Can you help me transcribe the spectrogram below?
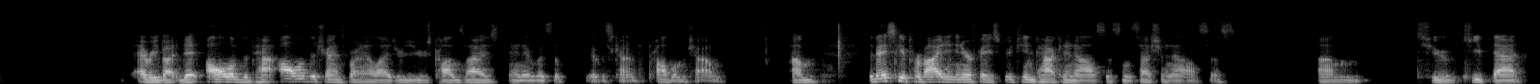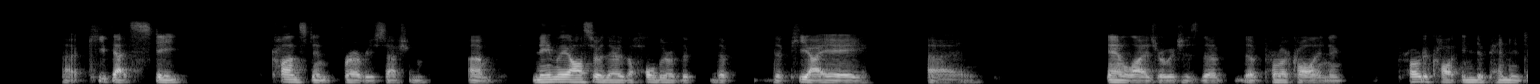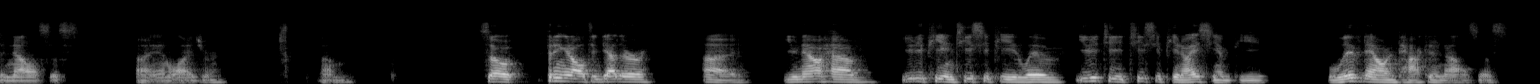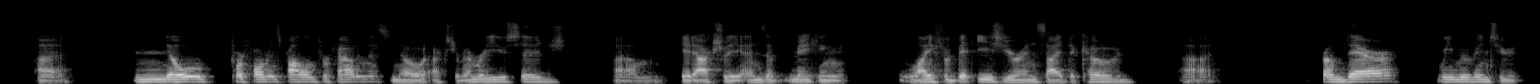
everybody that all of the all of the transport analyzers use ConnSize, and it was the it was kind of the problem child. Um, so basically provide an interface between packet analysis and session analysis um, to keep that uh, keep that state constant for every session. Um, namely, also they're the holder of the the the PIA uh, analyzer, which is the the protocol and protocol independent analysis uh, analyzer. Um, so fitting it all together, uh, you now have UDP and TCP live, UDP, TCP, and ICMP live now in packet analysis. Uh, no performance problems were found in this, no extra memory usage. Um, it actually ends up making life a bit easier inside the code. Uh, from there, we move into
